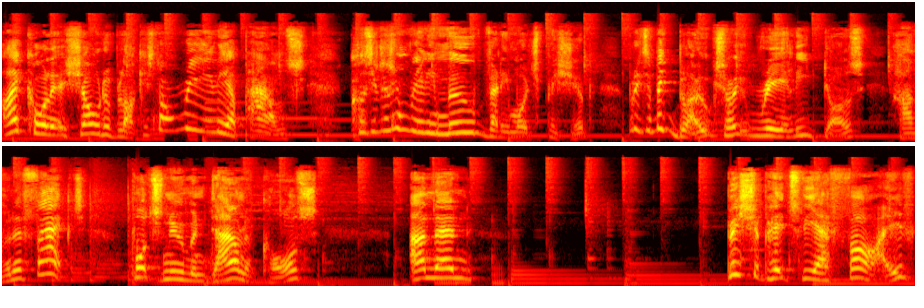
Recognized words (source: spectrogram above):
I call it a shoulder block. It's not really a pounce because it doesn't really move very much, Bishop, but it's a big bloke, so it really does have an effect. Puts Newman down, of course, and then Bishop hits the F5,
